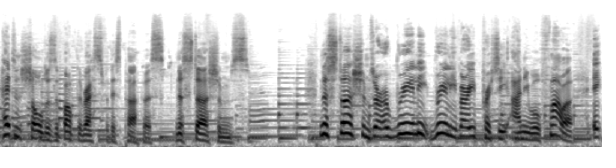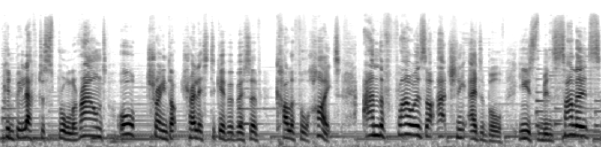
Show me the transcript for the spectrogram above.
head and shoulders above the rest for this purpose, nasturtiums. Nasturtiums are a really, really very pretty annual flower. It can be left to sprawl around or trained up trellis to give a bit of colourful height. And the flowers are actually edible. Use them in salads,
